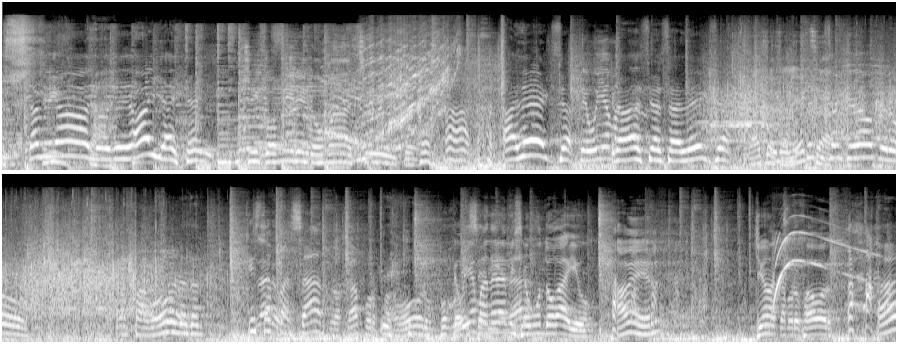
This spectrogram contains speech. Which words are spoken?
Está mirando. ¡Ay, ay, ay! Chicos, miren nomás, chicos. Alexa. Te voy a Gracias, Alexa. Gracias, no sé Alexa. si se han quedado, pero... Por favor. Jonathan. ¿Qué está pasando acá, por favor? Un poco Te voy de a mandar a mi seriedad. segundo gallo. A ver. Jonathan, por favor. ¿Ah?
